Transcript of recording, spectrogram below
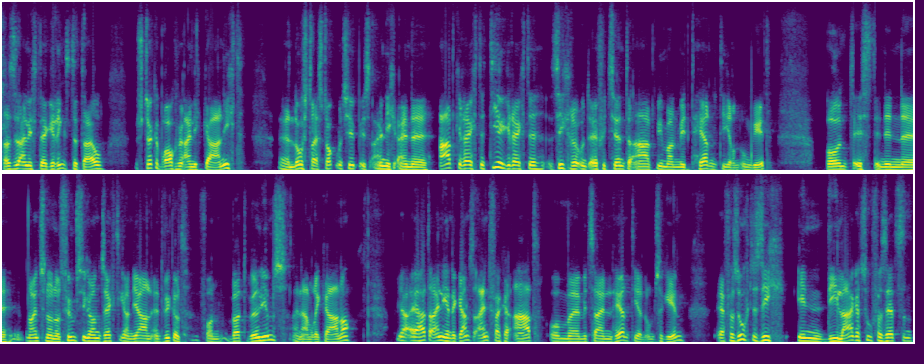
Das ist eigentlich der geringste Teil. Stöcke brauchen wir eigentlich gar nicht. Äh, Low Stress Stockmanship ist eigentlich eine artgerechte, tiergerechte, sichere und effiziente Art, wie man mit Herdentieren umgeht. Und ist in den äh, 1950er und 60er Jahren entwickelt von Bud Williams, ein Amerikaner. Ja, er hatte eigentlich eine ganz einfache Art, um äh, mit seinen Herdentieren umzugehen. Er versuchte sich in die Lage zu versetzen,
